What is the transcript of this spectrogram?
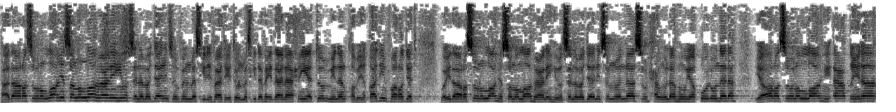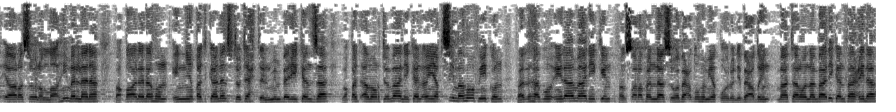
هذا رسول الله صلى الله عليه وسلم جالس في المسجد فأتيت المسجد فإذا ناحية من القبر قد انفرجت وإذا رسول الله صلى الله عليه وسلم جالس والناس حوله يقولون له يا رسول الله أعطنا يا رسول الله من لنا. فقال لهم إني قد كنزت تحت المنبر كنزا وقد أمرت مالكا أن يقسمه فيكم فاذهبوا إلى مالك. فانصرف الناس وبعضهم يقول لبعض ما ترون مالكا فاعلا؟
